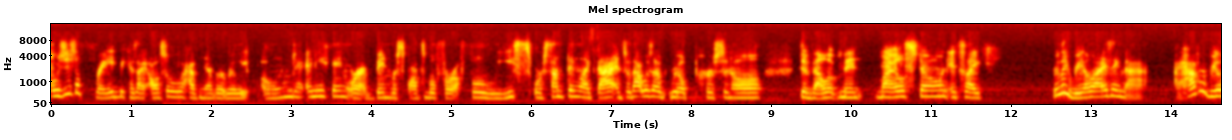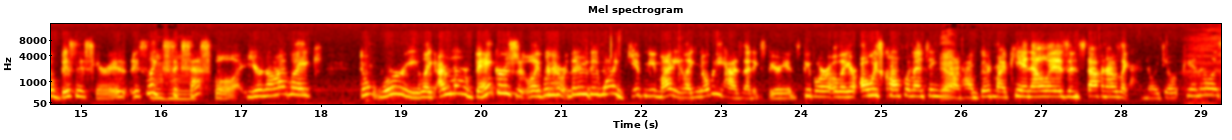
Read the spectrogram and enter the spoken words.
i was just afraid because i also have never really owned anything or been responsible for a full lease or something like that. And so that was a real personal development milestone. It's like really realizing that I have a real business here. It, it's like mm-hmm. successful. You're not like don't worry. Like I remember bankers, like whenever they they want to give me money, like nobody has that experience. People are like are always complimenting me yeah. on how good my P and L is and stuff, and I was like, I have no idea what P and L is,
